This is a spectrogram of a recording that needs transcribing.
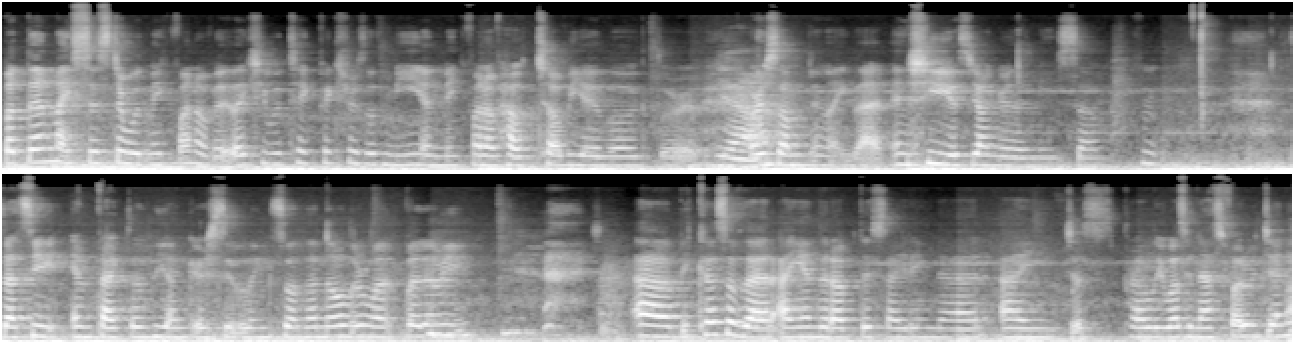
But then my sister would make fun of it. Like she would take pictures of me and make fun of how chubby I looked, or Yeah. or something like that. And she is younger than me, so that's the impact of younger siblings on an older one. But I mean, uh, because of that, I ended up deciding that I just probably wasn't as photogenic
